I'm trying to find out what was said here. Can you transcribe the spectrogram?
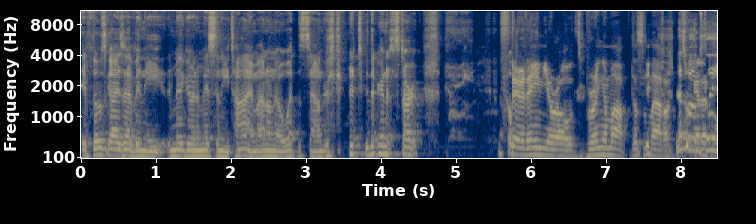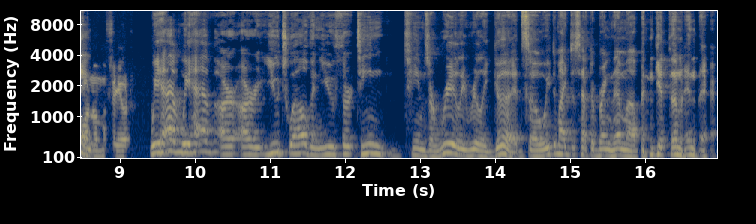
if those guys have any, they're going to miss any time. I don't know what the Sounders going to do. They're going to start. 13 year olds, bring them up. Doesn't matter. That's what Get I'm saying. on the field. We have we have our our U12 and U13 teams are really really good. So we might just have to bring them up and get them in there.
